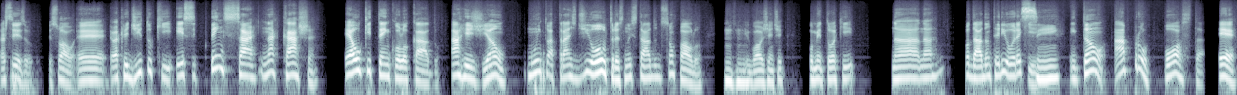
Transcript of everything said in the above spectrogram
Narciso, pessoal, é, eu acredito que esse pensar na caixa é o que tem colocado a região muito atrás de outras no estado de São Paulo. Uhum. Igual a gente comentou aqui na, na rodada anterior aqui. Sim. Então, a proposta é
